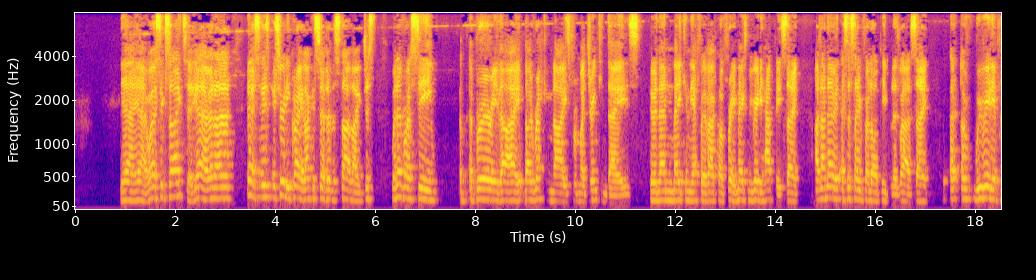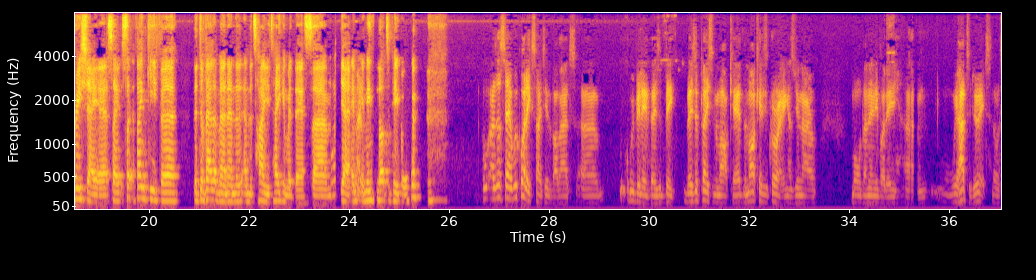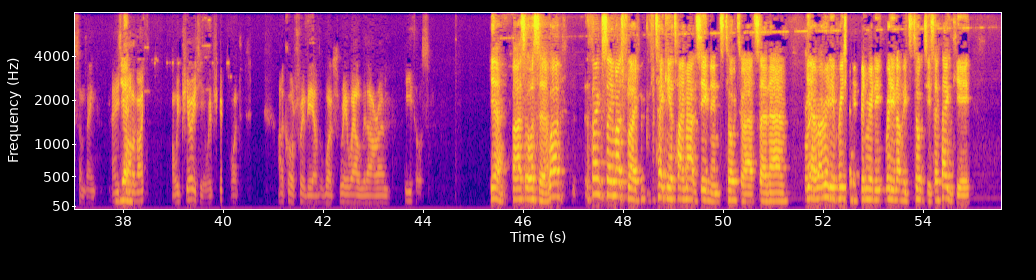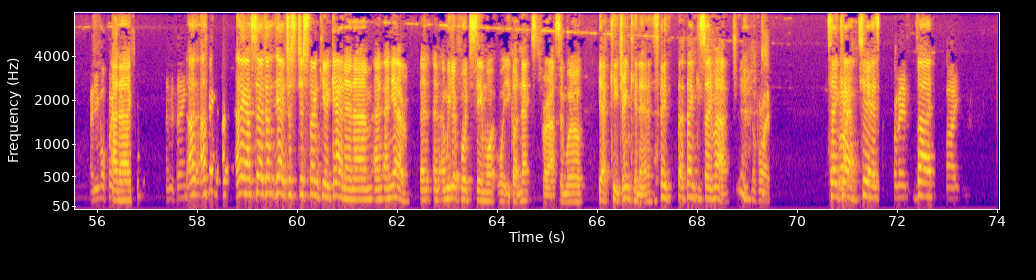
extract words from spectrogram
Yeah, yeah. Well, it's exciting. Yeah, and uh, yes, it's, it's really great. Like I said at the start, like just whenever I see a, a brewery that I that I recognise from my drinking days, who are then making the effort of alcohol free, it makes me really happy. So, and I know it's the same for a lot of people as well. So, uh, uh, we really appreciate it. So, so, thank you for the development and the and the time you've taken with this. Um, yeah, it, it, means a lot to people. as I say, we're quite excited about that. Um, we believe there's a big there's a place in the market. The market is growing, as you know, more than anybody. Um, we had to do it. There was something, and it's yeah. part of our with purity. With purity, what alcohol free beer works really well with our own ethos. Yeah, that's awesome. Well, thanks so much, Flo, for, for taking your time out this evening to talk to us. And um, yeah, I really appreciate it. It's been really, really lovely to talk to you. So thank you. Any more questions? And, uh, Anything? I, I, think I think I said yeah. Just just thank you again, and um and, and yeah, and, and, and we look forward to seeing what, what you got next for us, and we'll yeah keep drinking it. So thank you so much. No problem. Take All care. Right. Cheers. Bye. Bye. Bye.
